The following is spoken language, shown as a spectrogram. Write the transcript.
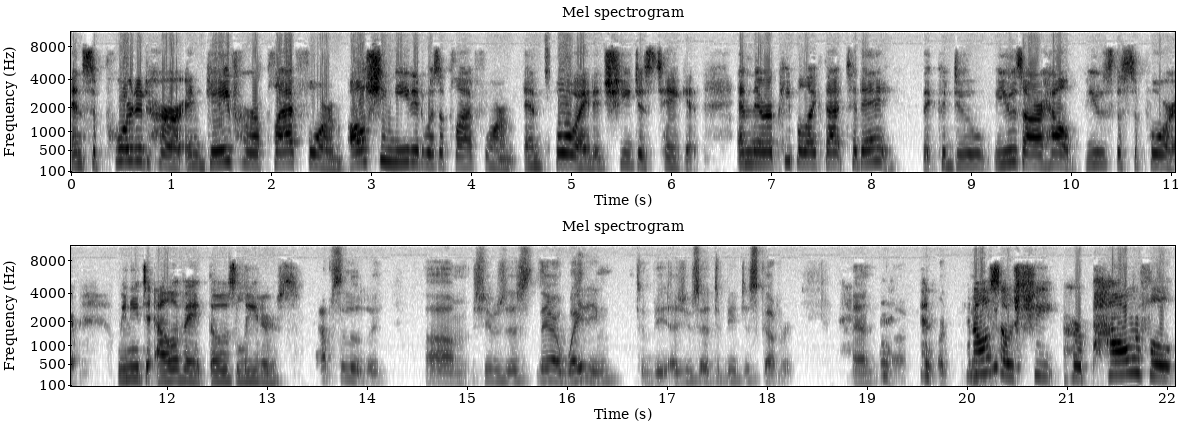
and supported her and gave her a platform. All she needed was a platform. And boy, did she just take it. And there are people like that today that could do use our help, use the support. We need to elevate those leaders. Absolutely. Um, She was just there waiting to be, as you said, to be discovered. And. uh, And- or And also she her powerful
